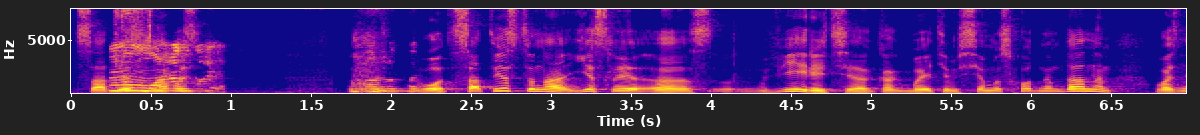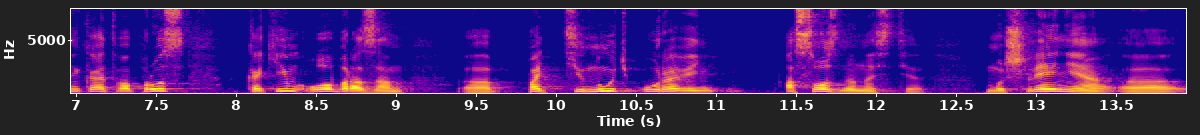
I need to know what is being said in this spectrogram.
Соответственно, ну, быть. Вот, соответственно, если э, верить э, как бы этим всем исходным данным, возникает вопрос, каким образом э, подтянуть уровень осознанности, мышления э,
